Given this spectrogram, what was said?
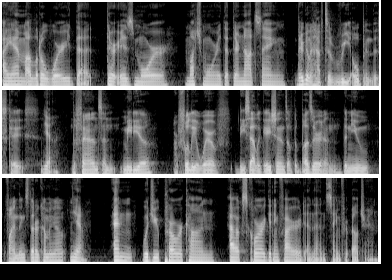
I am a little worried that there is more, much more that they're not saying. They're going to have to reopen this case. Yeah. The fans and media are fully aware of these allegations of the buzzer and the new findings that are coming out. Yeah. And would you pro or con Alex Cora getting fired and then same for Beltran?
